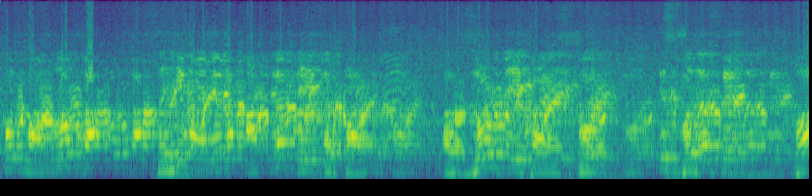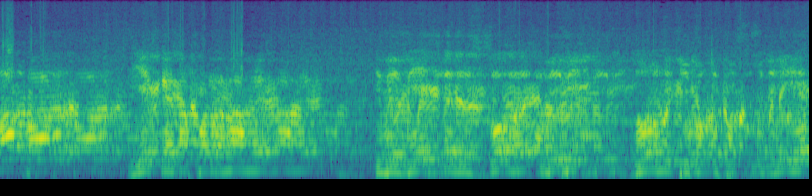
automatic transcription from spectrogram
उन मामलों का सही मायने में आकलन नहीं कर पाए और जोड़ नहीं पाए स्कोर इस वजह से बार बार ये कहना पड़ रहा है कि भाई मैच का जो स्कोर है अभी भी दोनों ही टीमों के पक्ष में नहीं है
